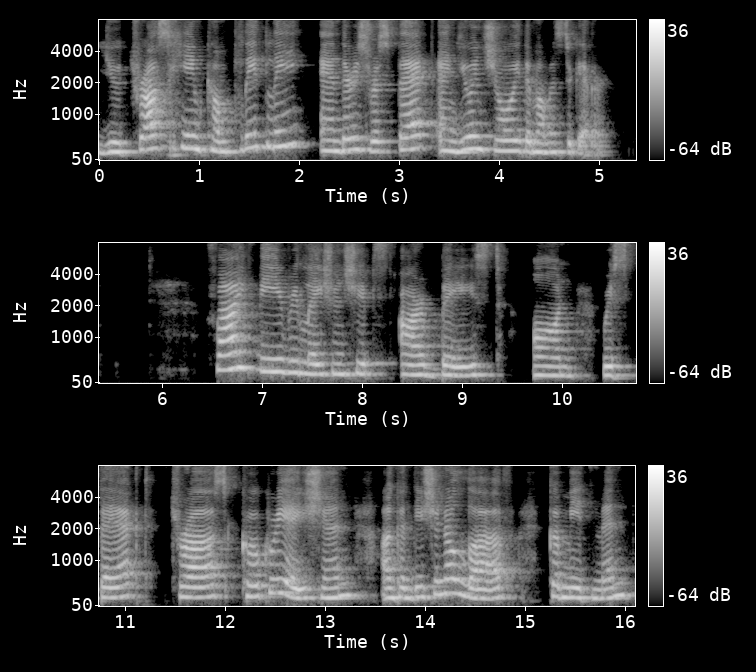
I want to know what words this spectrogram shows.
You trust him completely, and there is respect, and you enjoy the moments together. 5D relationships are based on respect, trust, co-creation, unconditional love, commitment,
